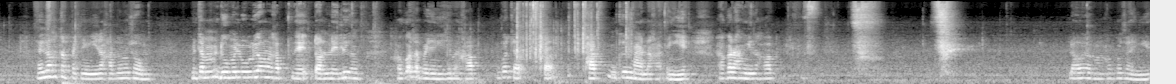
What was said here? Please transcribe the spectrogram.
ำในเรื่องเขาจะเป็นอย่างนี้นะครับท่านผู้ชม มันจะดูไม่รู้เรื่องนะครับ ในตอนในเรื่องเขาก็จะเป็นอย่างนี้ใช่ไหมครับมันก็จะจะพับขึ้นมานะครับอย่างนี้แล้วก็ทำอย่างนี้นะครับ แล้วจากนั้นเขาก็ใส่อย่างนี้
